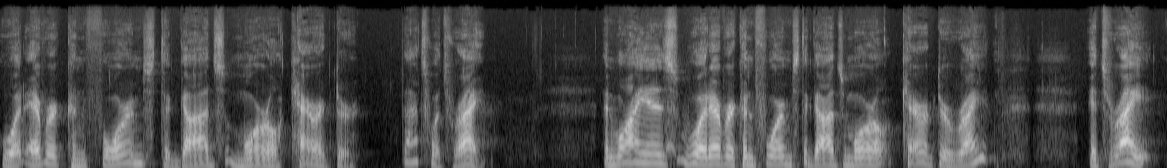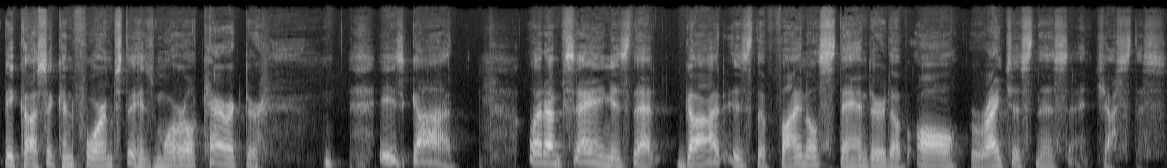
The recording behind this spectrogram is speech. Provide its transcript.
whatever conforms to God's moral character. That's what's right. And why is whatever conforms to God's moral character right? It's right because it conforms to his moral character. He's God. What I'm saying is that God is the final standard of all righteousness and justice.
